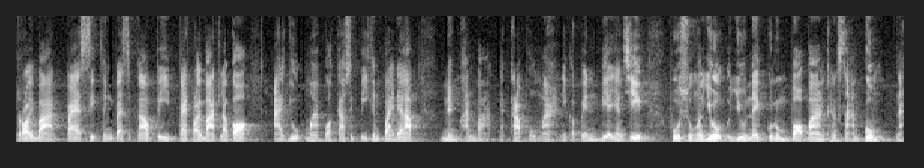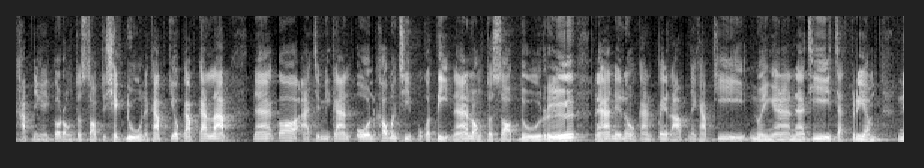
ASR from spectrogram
700 บาท 80ถึง89 ปี 800 บาท แล้วก็ อายุมากกว่า 90 ปีขึ้นไปได้รับ 1,000 บาทนะครับผมอะนี่ก็เป็นเบี้ยยังชีพ ผู้สูงอายุอยู่ในกลุ่มเปราะบางทั้ง 3 กลุ่มนะครับยังไงก็ลองตรวจสอบจะเช็คดูนะครับเกี่ยวกับการรับ นะก็อาจจะมีการโอนเข้าบัญชีปกตินะลองตรวจสอบดูหรือนะฮะในเรื่องของการไปรับนะครับที่หน่วยงานนะที่จัดเตรียมใน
